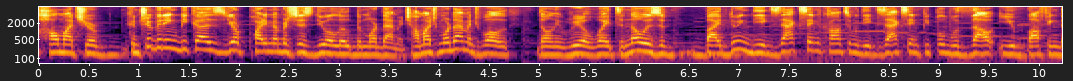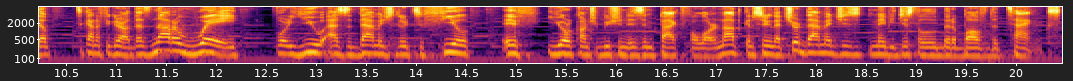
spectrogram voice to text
how much you're contributing because your party members just do a little bit more damage. How much more damage? Well, the only real way to know is by doing the exact same content with the exact same people without you buffing them to kind of figure out. That's not a way for you as a damage dealer to feel if your contribution is impactful or not, considering that your damage is maybe just a little bit above the tanks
